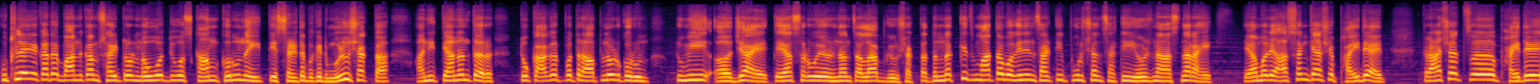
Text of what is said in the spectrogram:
कुठल्याही एखाद्या बांधकाम साईटवर नव्वद दिवस काम करूनही ते सर्टिफिकेट मिळू शकता आणि त्यानंतर तो कागदपत्र अपलोड करून तुम्ही जे आहे ते या सर्व योजनांचा लाभ घेऊ शकता. तर नक्कीच माता भगिनींसाठी पुरुषांसाठी योजना असणार आहे. यामध्ये असंख्य असे फायदे आहेत. तर अशाच फायदे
